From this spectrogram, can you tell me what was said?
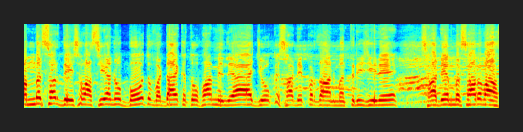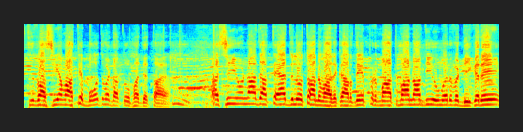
ਅੰਮ੍ਰਿਤਸਰ ਦੇਸ਼ ਵਾਸੀਆਂ ਨੂੰ ਬਹੁਤ ਵੱਡਾ ਇੱਕ ਤੋਹਫਾ ਮਿਲਿਆ ਹੈ ਜੋ ਕਿ ਸਾਡੇ ਪ੍ਰਧਾਨ ਮੰਤਰੀ ਜੀ ਨੇ ਸਾਡੇ ਅੰਮ੍ਰਿਤਸਰ ਵਾਸੀਆਂ ਵਾਸਤੇ ਬਹੁਤ ਵੱਡਾ ਤੋਹਫਾ ਦਿੱਤਾ ਹੈ। ਅਸੀਂ ਉਹਨਾਂ ਦਾ ਤਹਿ ਦਿਲੋਂ ਧੰਨਵਾਦ ਕਰਦੇ ਹਾਂ। ਪ੍ਰਮਾਤਮਾ ਉਹਨਾਂ ਦੀ ਉਮਰ ਵੱਡੀ ਕਰੇ।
